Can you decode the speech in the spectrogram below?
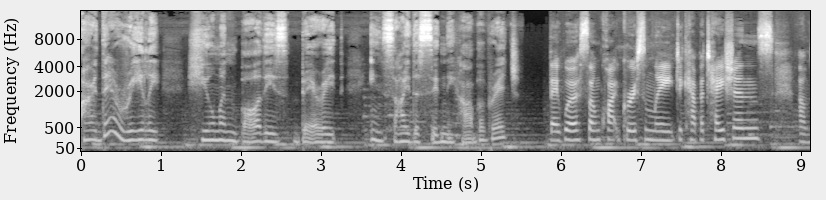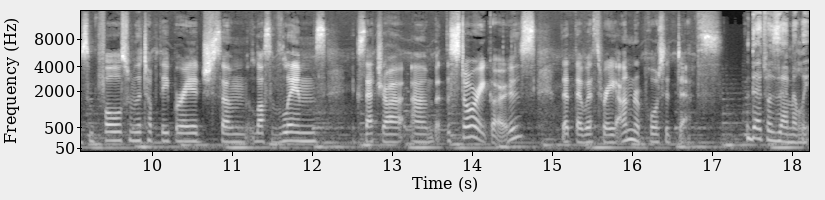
are there really human bodies buried inside the Sydney Harbour Bridge? There were some quite gruesomely decapitations, um, some falls from the top of the bridge, some loss of limbs, etc. Um, but the story goes that there were three unreported deaths. That was Emily,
